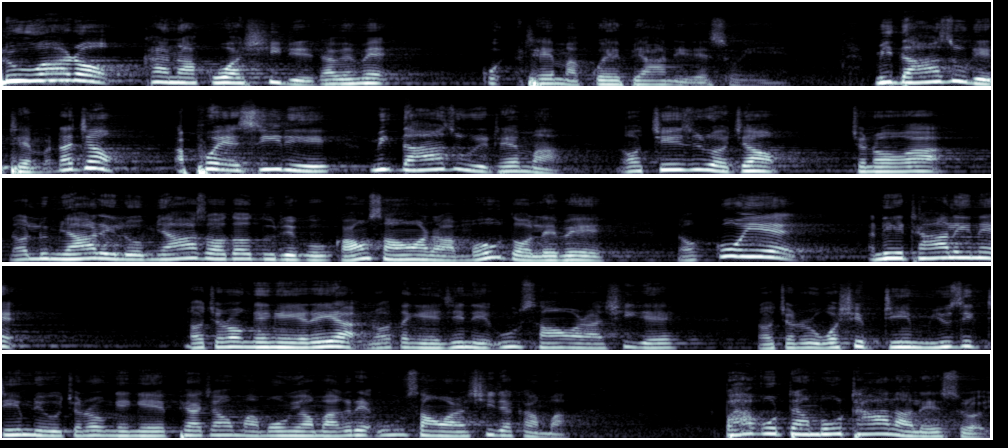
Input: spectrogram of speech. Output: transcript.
လူကတော့ခန္ဓာကိုယ်ကရှိတယ်ဒါပေမဲ့အထဲမှာကွဲပြားနေတယ်ဆိုရင်မိသားစုတွေထဲမှာဒါကြောင့်အဖွဲ့အစည်းတွေမိသားစုတွေထဲမှာเนาะကျေးဇူးတော်ကြောင့်ကျွန်တော်ကเนาะလူများတွေလိုများစွာသောသူတွေကိုခေါင်းဆောင်ရတာမဟုတ်တော့လည်းပဲเนาะကိုယ့်ရဲ့အနေထားလေးနဲ့เนาะကျွန်တော်ငငယ်တွေကเนาะတငယ်ချင်းတွေဥဆောင်ရတာရှိတယ် နော်ကျွန်တော်တို့ worship team music team တွေကိုကျွန်တော်ငငယ်ဖျားเจ้าမှာမုံရွာမှာကလေးဦးဆောင်ရတာရှိတဲ့ခါမှာဘာကိုတန်ဖိုးထားလာလဲဆိုတော့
